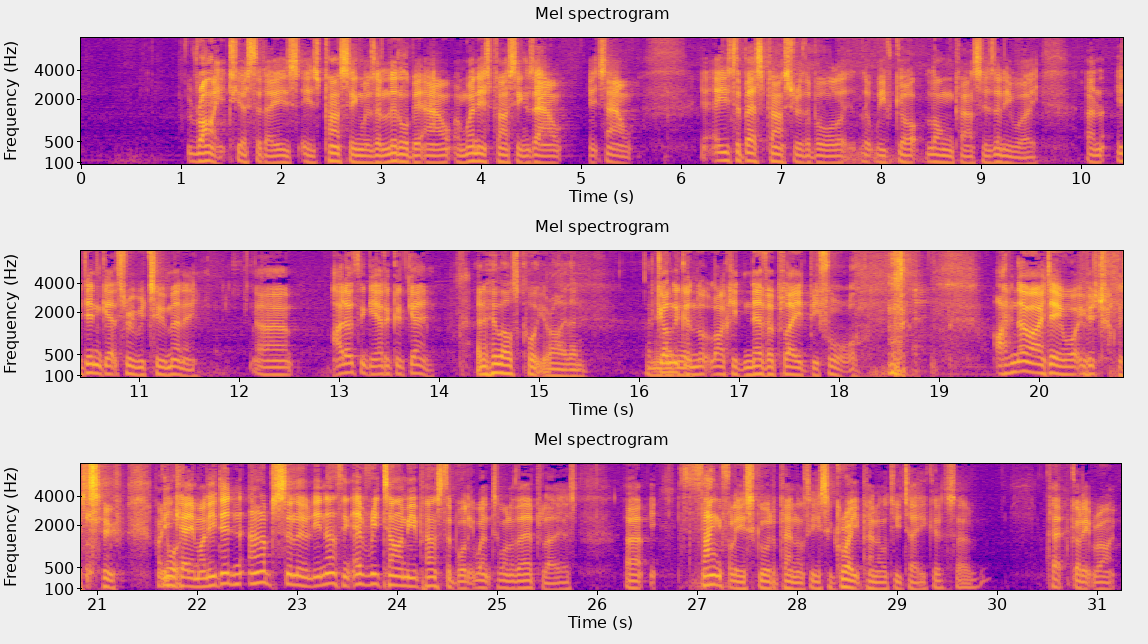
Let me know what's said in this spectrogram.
right yesterday. His, his passing was a little bit out, and when his passing's out, it's out. He's the best passer of the ball that we've got, long passes anyway, and he didn't get through with too many. Uh, I don't think he had a good game. And who else caught your eye then? Anybody Gundogan looked like he'd never played before. I have no idea what he was trying to do when he came on. He did absolutely nothing. Every time he passed the ball, it went to one of their players. Uh, thankfully, he scored a penalty. He's a great penalty taker, so Pep got it right.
